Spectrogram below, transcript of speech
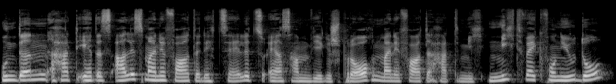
Und dann hat er das alles meinem Vater erzählt. Zuerst haben wir gesprochen. Mein Vater hat mich nicht weg von Judo,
